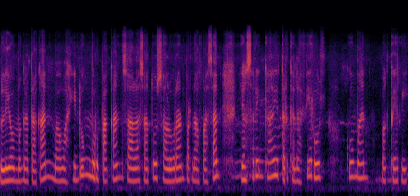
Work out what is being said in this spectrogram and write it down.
Beliau mengatakan bahwa hidung merupakan salah satu saluran pernafasan yang sering kali terkena virus, kuman, bakteri,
